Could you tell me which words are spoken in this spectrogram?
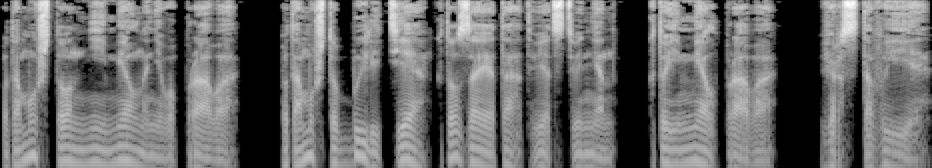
Потому что он не имел на него права. Потому что были те, кто за это ответственен, кто имел право. Верстовые.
